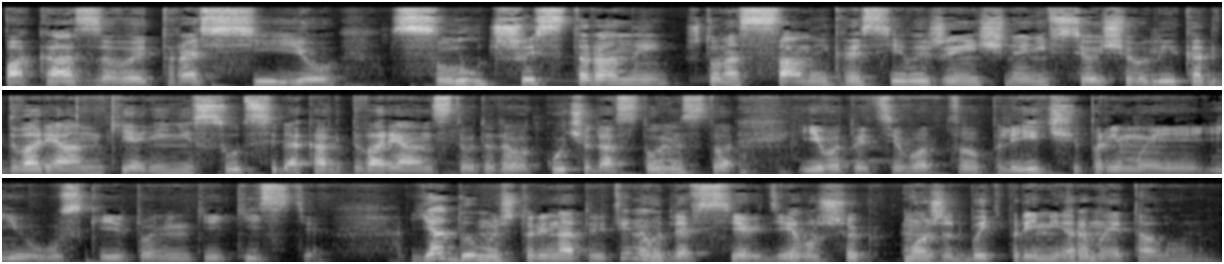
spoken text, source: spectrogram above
показывает Россию с лучшей стороны, что у нас самые красивые женщины, они все еще выглядят как дворянки, они несут себя как дворянство. Вот это вот куча достоинства и вот эти вот плечи прямые и узкие тоненькие кисти. Я думаю, что Ренат Литвинова для всех девушек может быть примером и эталоном.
